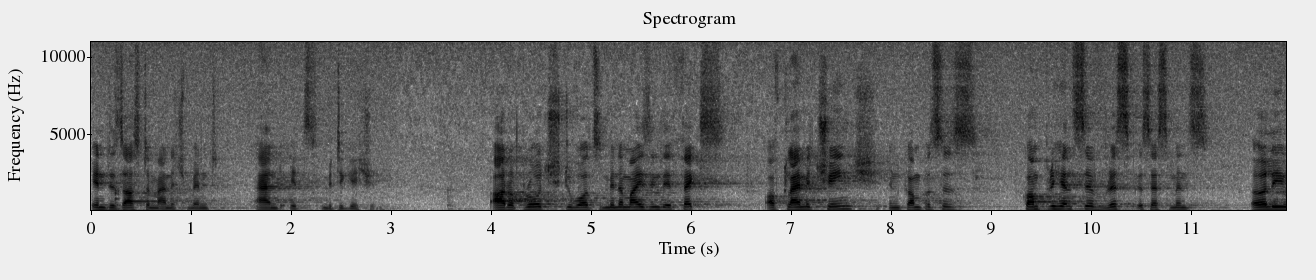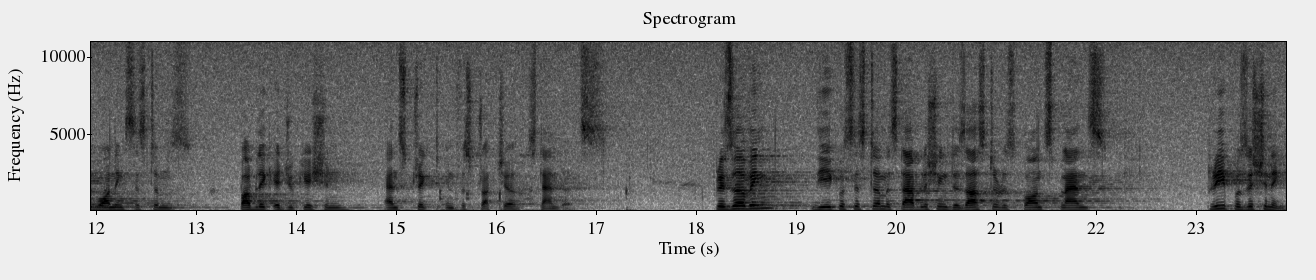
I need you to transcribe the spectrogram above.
in disaster management and its mitigation. Our approach towards minimizing the effects of climate change encompasses comprehensive risk assessments, early warning systems, public education, and strict infrastructure standards. Preserving the ecosystem, establishing disaster response plans, pre-positioning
